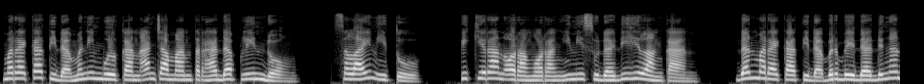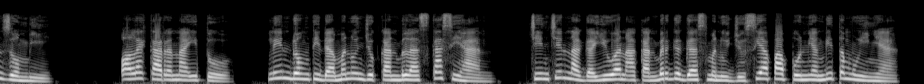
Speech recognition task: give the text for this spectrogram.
mereka tidak menimbulkan ancaman terhadap Lindong. Selain itu, pikiran orang-orang ini sudah dihilangkan, dan mereka tidak berbeda dengan zombie. Oleh karena itu, Lindong tidak menunjukkan belas kasihan. Cincin naga Yuan akan bergegas menuju siapa pun yang ditemuinya,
